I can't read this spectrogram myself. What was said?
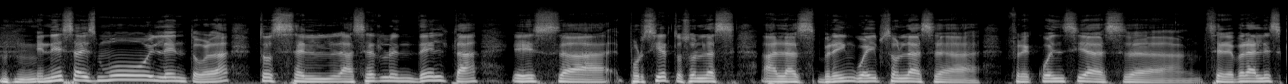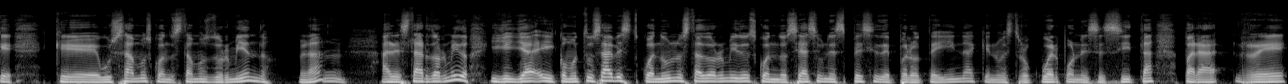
En esa es muy lento, ¿verdad? Entonces, el hacerlo en delta es, ah, por cierto, son las, a las brainwaves, son las ah, frecuencias ah, cerebrales que, que usamos cuando estamos durmiendo, ¿verdad? Mm. Al estar dormido. Y, ya, y como tú sabes, cuando uno está dormido es cuando se hace una especie de proteína que nuestro cuerpo necesita para eh,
